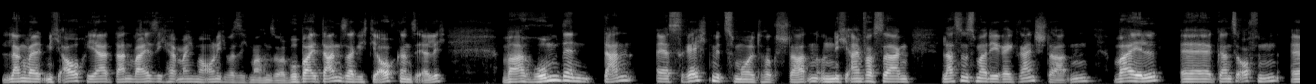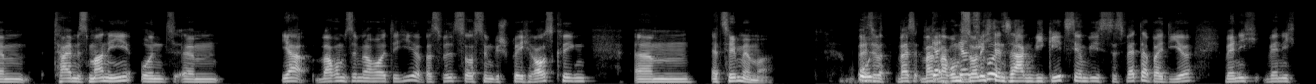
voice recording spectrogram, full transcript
langweilt mich auch, ja, dann weiß ich halt manchmal auch nicht, was ich machen soll. Wobei dann, sage ich dir auch ganz ehrlich, warum denn dann erst recht mit Smalltalks starten und nicht einfach sagen, lass uns mal direkt reinstarten, weil, äh, ganz offen, ähm, Time is Money und ähm, ja, warum sind wir heute hier? Was willst du aus dem Gespräch rauskriegen? Ähm, erzähl mir mal. Also, Und was, warum soll ich kurz. denn sagen, wie geht's dir und wie ist das Wetter bei dir, wenn ich, wenn ich,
